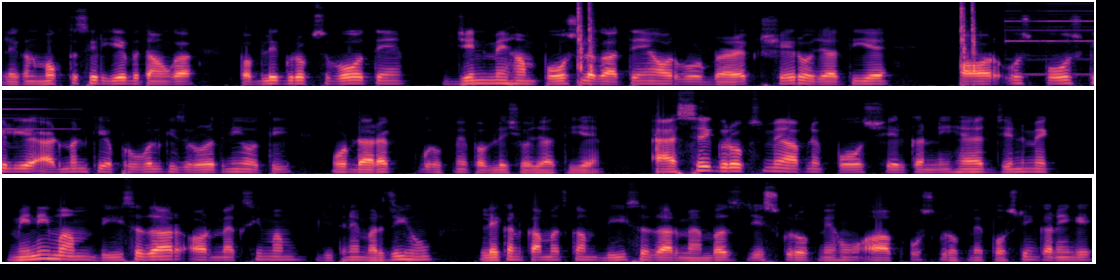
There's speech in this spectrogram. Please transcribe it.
लेकिन मुख्तसर ये बताऊँगा पब्लिक ग्रुप्स वो होते हैं जिनमें हम पोस्ट लगाते हैं और वो डायरेक्ट शेयर हो जाती है और उस पोस्ट के लिए एडमन की अप्रूवल की ज़रूरत नहीं होती, वो डायरेक्ट ग्रुप में पब्लिश हो जाती है। ऐसे ग्रुप्स में आपने पोस्ट शेयर करनी है जिनमें मिनिमम बीस हज़ार और मैक्सिमम जितने मर्ज़ी हों लेकिन कम अज़ कम बीस हज़ार मेंबर्स जिस ग्रुप में हों, आप उस ग्रुप में पोस्टिंग करेंगे।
